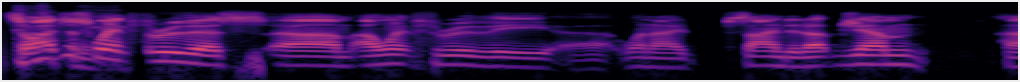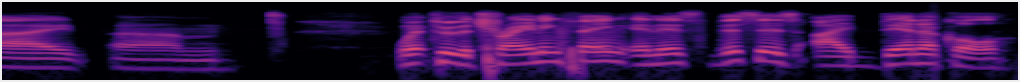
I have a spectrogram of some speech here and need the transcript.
So I just went through this. Um, I went through the uh, when I signed it up, Jim. I um, went through the training thing, and it's this is identical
